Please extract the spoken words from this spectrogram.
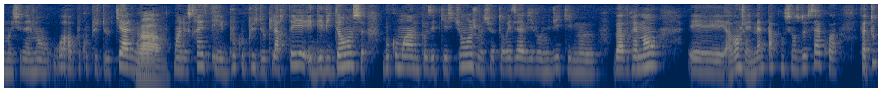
émotionnellement, beaucoup plus de calme, moins de stress et beaucoup plus de clarté et d'évidence, beaucoup moins à me poser de questions. Je me suis autorisée à vivre une vie qui me va vraiment. Et avant, j'avais même pas conscience de ça, quoi. Enfin, tout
